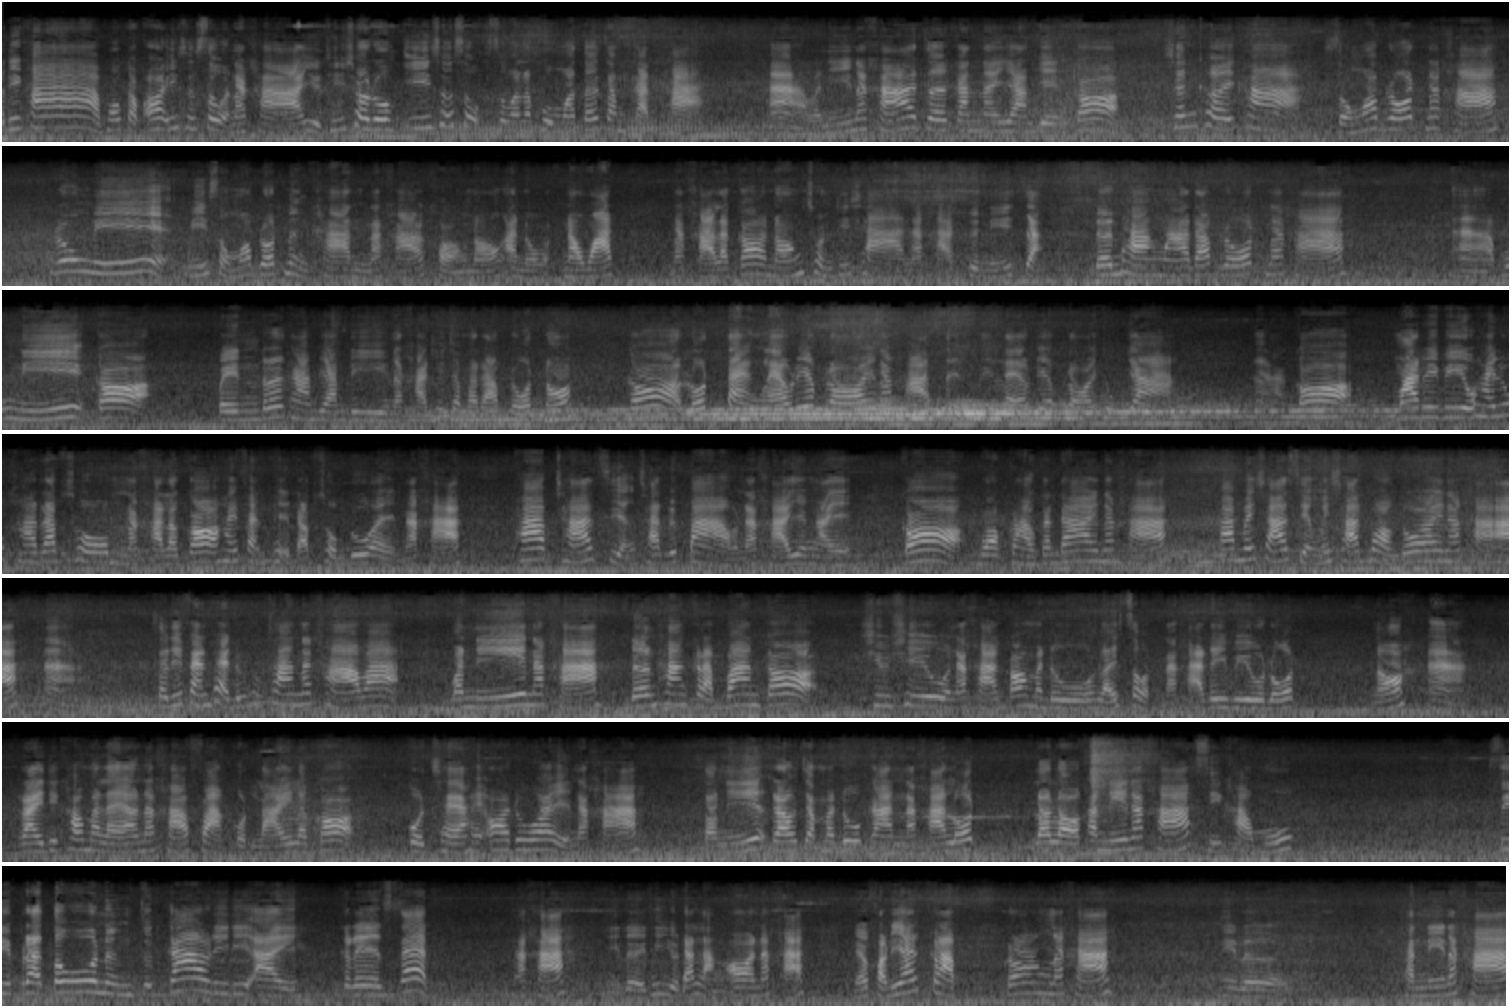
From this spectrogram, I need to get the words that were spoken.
วัสดีค่ะ พบกับอ้ออีซูซูนะคะ อยู่ที่โชว์รูมอีซูซูสุวรรณภูมิมอเตอร์จำกัดค่ะ อ่า วันนี้นะคะเจอกันในยามเย็นก็เช่นเคยค่ะ ส่งมอบรถนะคะพรุ่งนี้มีส่งมอบรถหนึ่งคันนะคะของน้องอนนวัฒน์นะคะ แล้วก็น้องชนทิชานะคะ คืนนี้จะเดินทางมารับรถนะคะ อ่า พรุ่งนี้ก็เป็นเรื่องงามยามดีนะคะที่จะมารับรถเนาะ ก็รถแต่งแล้วเรียบร้อยนะคะ เสร็จสิ้นแล้วเรียบร้อยทุกอย่างอ่าก็มารีวิวให้ลูกค้ารับชมนะคะ แล้วก็ให้แฟนเพจรับชมด้วยนะคะ ภาพชัดเสียงชัดหรือเปล่านะคะ ยังไงก็บอกกล่าวกันได้นะคะ ภาพไม่ชัดเสียงไม่ชัดบอกด้วยนะคะอ่าสวัสดีแฟนเพจทุกทุกท่านนะคะว่าวันนี้นะคะ เดินทางกลับบ้านก็ชิวๆนะคะ ก็มาดูไลฟ์สดนะคะ รีวิวรถเนาะอ่า รที่เข้ามาแล้วนะคะ ฝากกดไลค์แล้วก็กดแชร์ให้อ้อด้วยนะคะ ตอนนี้เราจะมาดูกันนะคะรถหล่อๆคันนี้นะคะ สีขาวมุก4ประตู 1.9 DDI เกรด Z นะคะนี่เลยที่อยู่ด้านหลังอ้อนะคะ เดี๋ยวขออนุญาตกลับกล้องนะคะ นี่เลย คันนี้นะคะ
